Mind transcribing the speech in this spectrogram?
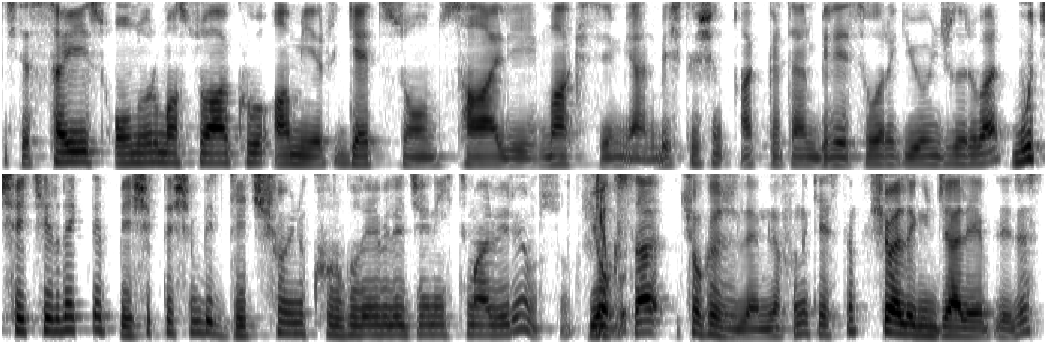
işte Sayıs, Onur Masuaku, Amir, Getson, Salih, Maxim yani Beşiktaş'ın hakikaten bireysel olarak iyi oyuncuları var. Bu çekirdekle Beşiktaş'ın bir geçiş oyunu kurgulayabileceğine ihtimal veriyor musun? Yoksa çok özür dilerim lafını kestim. Şöyle güncelleyebiliriz.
